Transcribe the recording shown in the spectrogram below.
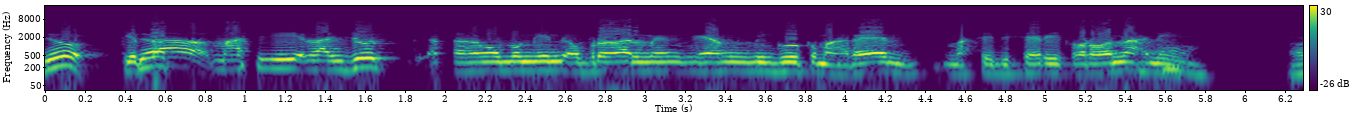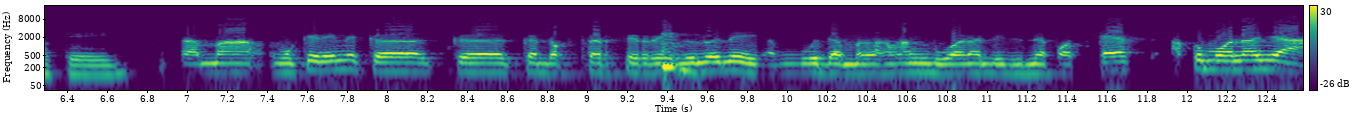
Yuk, kita masih lanjut eh, ngomongin obrolan yang, yang minggu kemarin, masih di seri corona nih. Hmm. Oke. Sama mungkin ini ke ke ke dokter Siri dulu nih yang udah melanglang buana di dunia podcast. Aku mau nanya,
